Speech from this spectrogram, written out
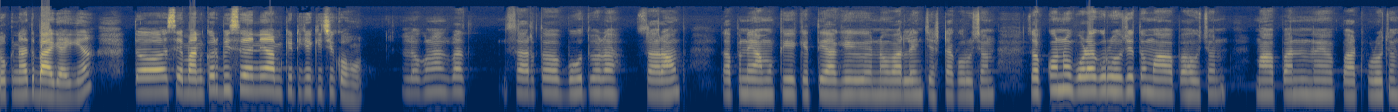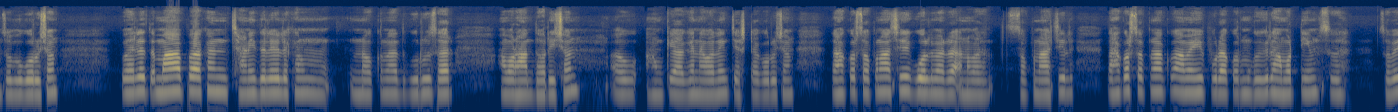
लोकनाथ बाग आज्ञा तो सेमानकर विषय ने आमके टिके किछि कहू लोकनाथ बाग सर तो बहुत बड़ा सर तो अपने हमके केते आगे नवार लाइन चेष्टा करूछन सबको बड़ा गुरु हो तो माँ बापा होछन माँ बापा ने पाठ पढ़ोछन सब करूछन पहले तो माँ बापा खान छाणी देखे लेखन नकनाथ गुरु सर हमार हाथ धरीछन आउ हमके आगे नवा लगे चेष्टा करुछन ताकर सपना अच्छे गोल्ड मेडल आनवा सपना अच्छे ताकर सपना को आम ही पूरा करम कर हमारे टीम सब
